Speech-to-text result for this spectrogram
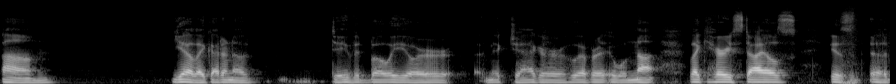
um, yeah, like I don't know, David Bowie or Mick Jagger or whoever. It will not like Harry Styles is uh,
